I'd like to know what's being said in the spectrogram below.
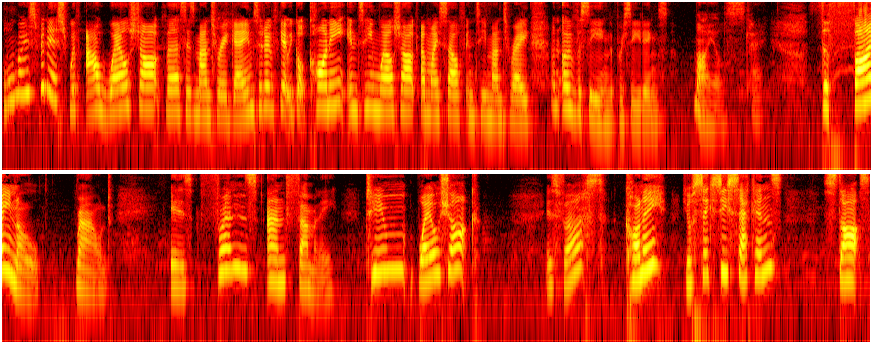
almost finished with our Whale Shark versus Manta Ray game. So don't forget, we got Connie in Team Whale Shark and myself in Team Manta Ray and overseeing the proceedings. Miles. Okay. The final round is friends and family. Team Whale Shark is first. Connie, your 60 seconds starts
